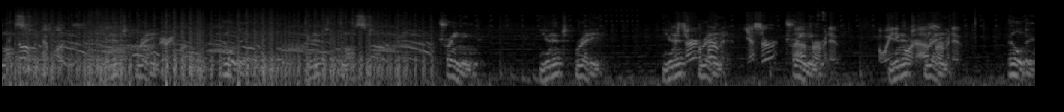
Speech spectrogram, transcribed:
lost. At once. Unit ready. Very well. Building. Unit lost. Training. Unit ready. Unit Yes, sir. ready. Affirmative. Yes, sir. Training. Affirmative. Awaiting Unit order. ready. Affirmative. Building.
